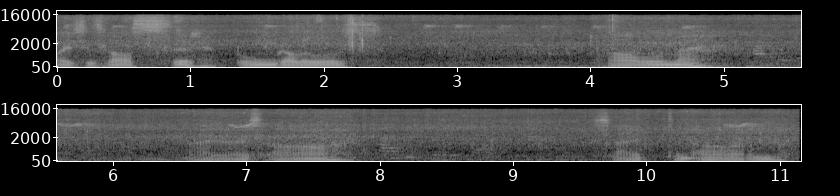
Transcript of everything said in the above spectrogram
unser Wasser, Bungalows, Palmen, ISA, Seitenarm.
